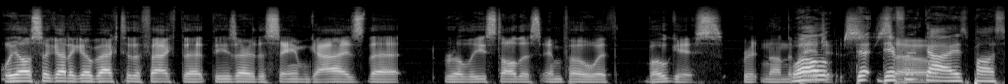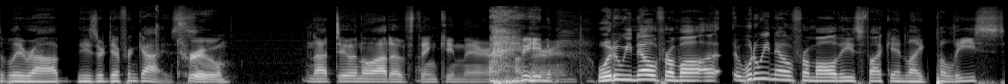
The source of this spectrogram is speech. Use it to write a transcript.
we also got to go back to the fact that these are the same guys that released all this info with bogus written on the well, pages. di- different So, guys, possibly. Rob, these are different guys. true. Not doing a lot of thinking there on I mean, their end. what do we know from all? Uh, what do we know from all these fucking like police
